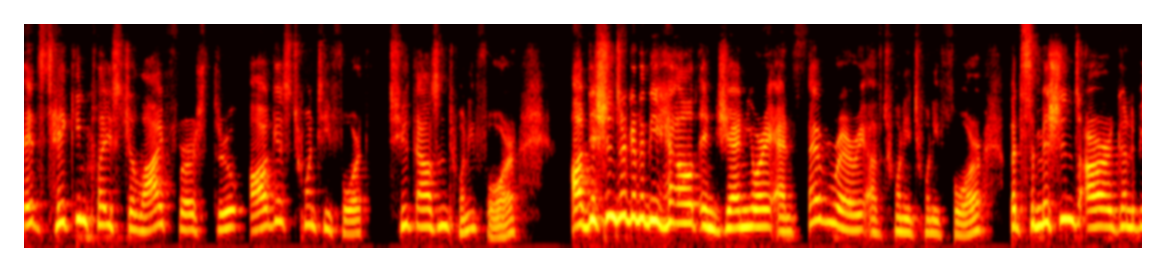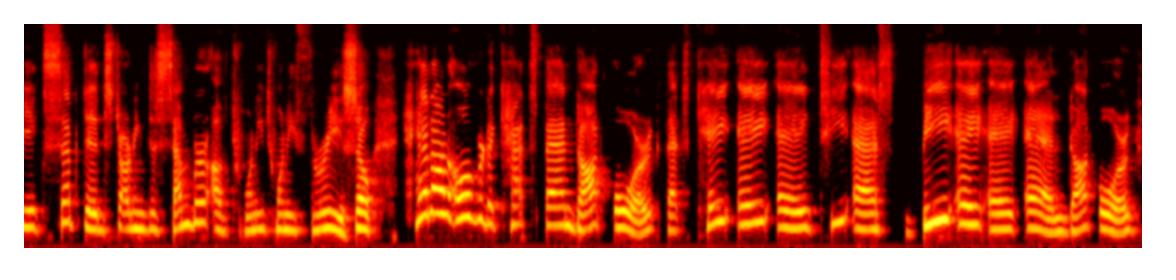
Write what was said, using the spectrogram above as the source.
It's taking place July 1st through August 24th, 2024 Auditions are going to be held in January and February of 2024, but submissions are going to be accepted starting December of 2023. So head on over to kaatsbaan.org. That's K A A T S B A A N.org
